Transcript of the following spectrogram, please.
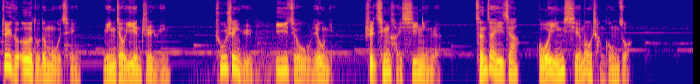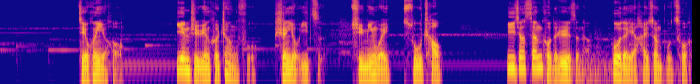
这个恶毒的母亲名叫燕志云，出生于一九五六年，是青海西宁人，曾在一家国营鞋帽厂工作。结婚以后，燕志云和丈夫生有一子，取名为苏超。一家三口的日子呢，过得也还算不错。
